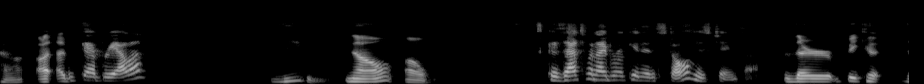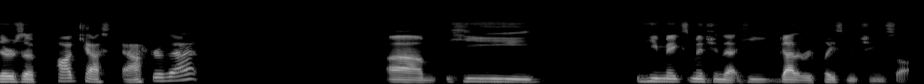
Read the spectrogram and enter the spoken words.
pa- I, I, With Gabriella? maybe no oh Because that's when I broke in and stole his chainsaw. there because there's a podcast after that. Um, he he makes mention that he got a replacement chainsaw.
